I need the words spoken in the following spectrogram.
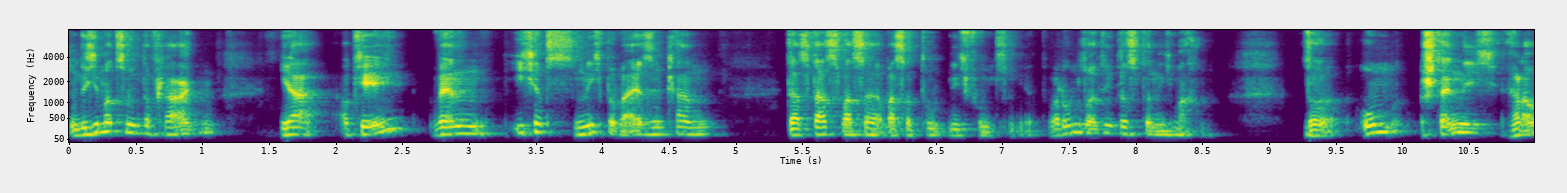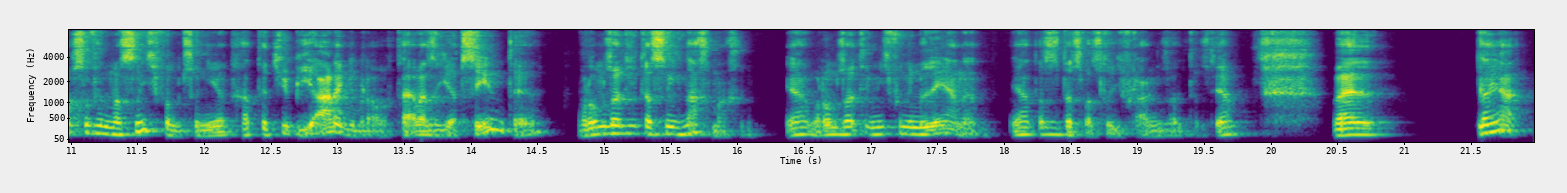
und dich immer zu hinterfragen, ja, okay, wenn ich jetzt nicht beweisen kann, dass das, was er, was er tut, nicht funktioniert, warum sollte ich das dann nicht machen? So, um ständig herauszufinden, was nicht funktioniert, hat der Typ Jahre gebraucht, teilweise Jahrzehnte. Warum sollte ich das nicht nachmachen? Ja, warum sollte ich nicht von ihm lernen? Ja, das ist das, was du dich fragen solltest, ja. Weil, naja,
